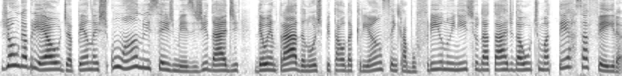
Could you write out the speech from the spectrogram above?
João Gabriel, de apenas um ano e seis meses de idade, deu entrada no Hospital da Criança em Cabo Frio no início da tarde da última terça-feira,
